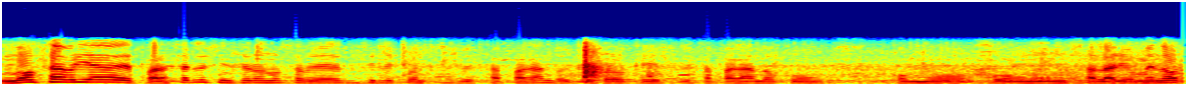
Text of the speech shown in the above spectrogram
no sabría, para serle sincero, no sabría decirle cuánto se le está pagando. Yo creo que se le está pagando con, como, con un salario menor,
